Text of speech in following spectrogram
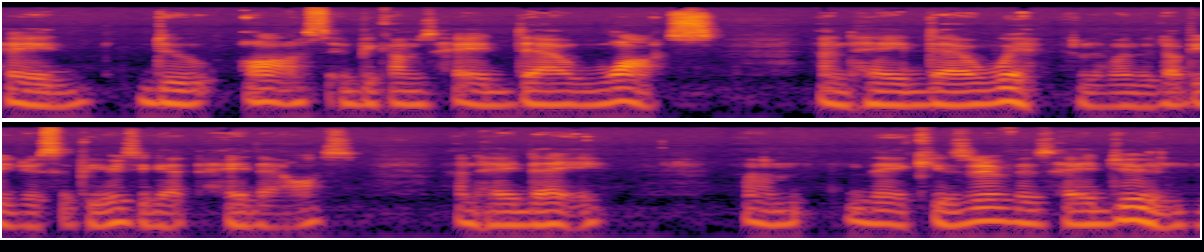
hey, do os, it becomes hey, de was, and hey, de wi. And when the W disappears, you get hey, de os, and hey, de. Um, the accusative is hey, dune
